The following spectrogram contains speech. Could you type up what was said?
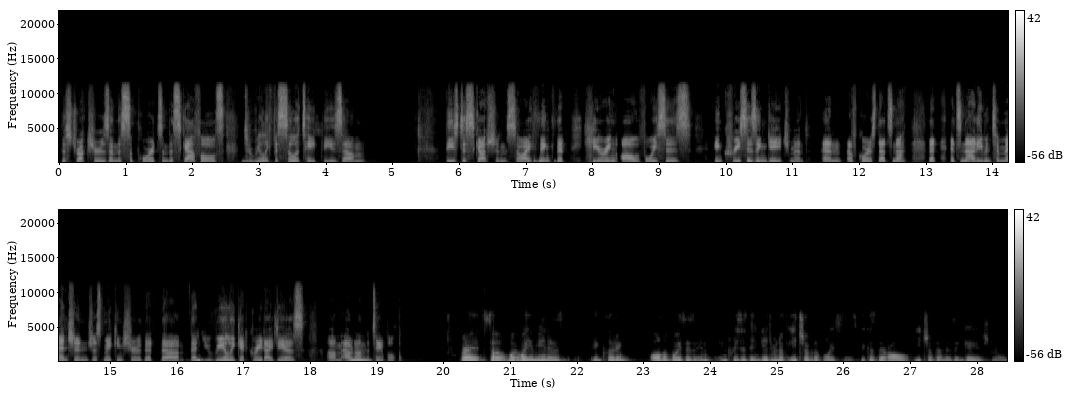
the structures and the supports and the scaffolds mm-hmm. to really facilitate these um, these discussions. So I think that hearing all voices increases engagement. And of course, that's not that it's not even to mention just making sure that uh, that you really get great ideas um, out mm-hmm. on the mm-hmm. table. Right. So what what you mean is including all the voices in, increases the engagement of each of the voices because they're all each of them is engaged right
